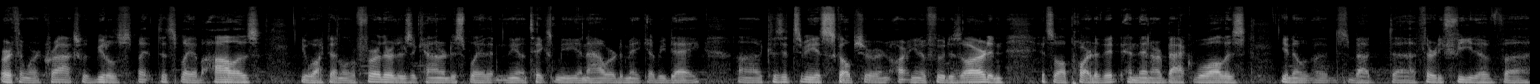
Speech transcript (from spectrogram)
earthenware crocks with beautiful display, of olives. You walk down a little further, there's a counter display that you know takes me an hour to make every day because it, to me it's sculpture and art. You know, food is art, and it's all part of it. And then our back wall is you know uh, it's about uh, 30 feet of uh,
